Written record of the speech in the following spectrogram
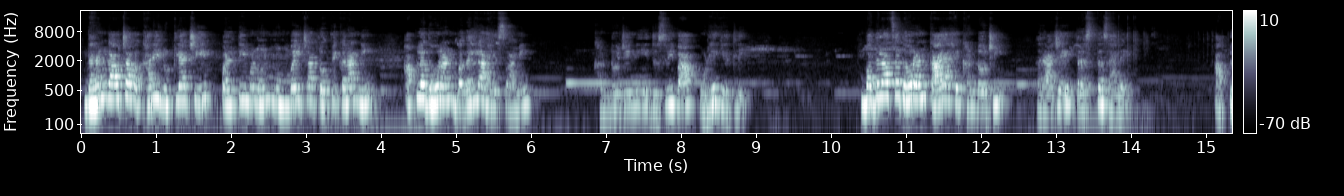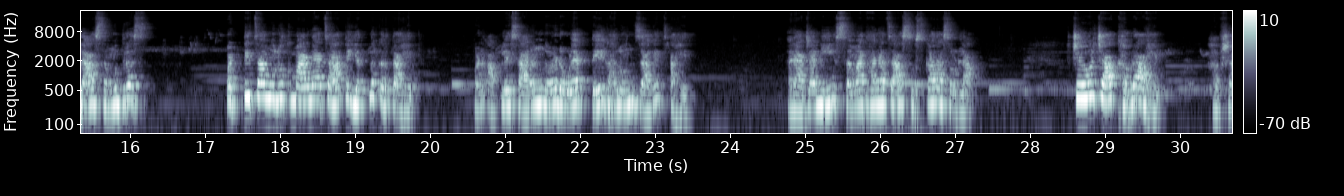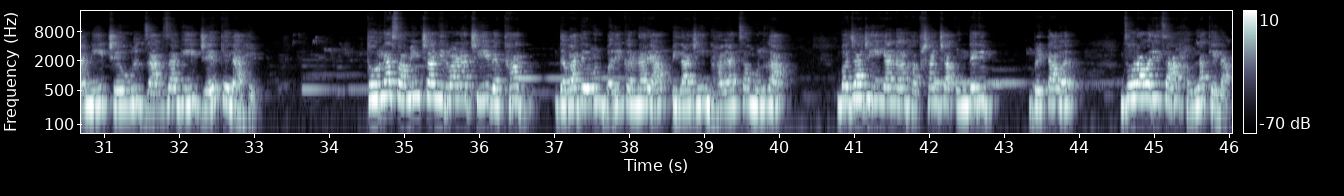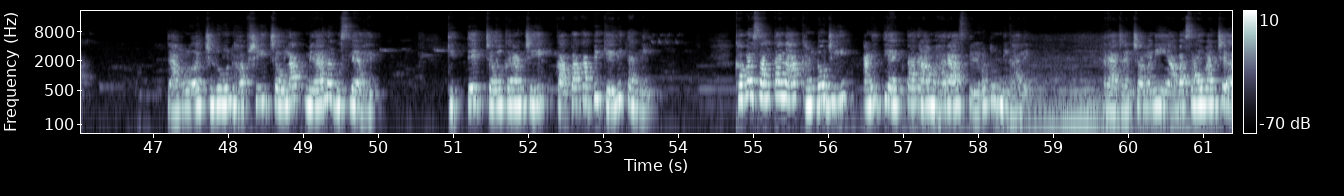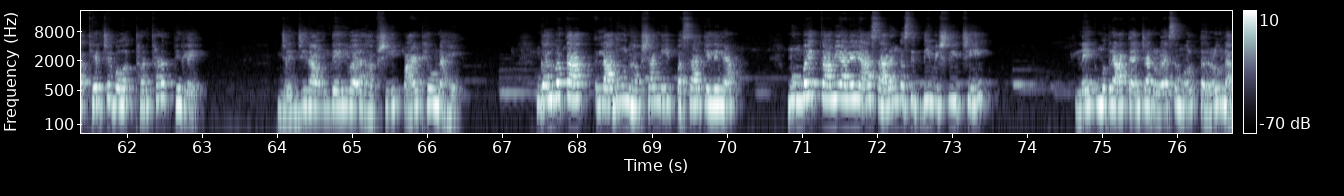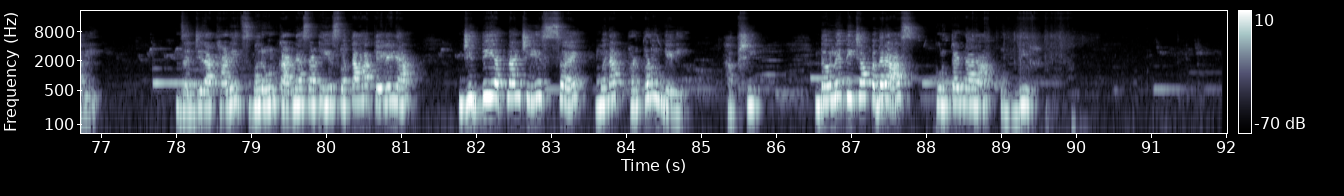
धरणगावच्या वखारी लुटल्याची पलटी म्हणून मुंबईच्या टोपीकरांनी आपलं धोरण बदललं आहे स्वामी. खंडोजींनी दुसरी बाब पुढे घेतली. बदलाचं धोरण काय आहे खंडोजी? राजे त्रस्त झाले. आपला समुद्र पट्टीचा मुलूक मारण्याचा ते यत्न करत आहेत. पण आपले सारंग डोळ्यात तेल घालून जागेच आहेत. राजांनी समाधानाचा सुस्कारा सोडला. चेऊलच्या खबरा आहेत. हर्षांनी चेऊल जागजागी जेर केला आहे. थोरल्या स्वामींच्या निर्वाणाची व्यथा दवा देऊन बरी करणाऱ्या पिलाजी न्हाव्याचा मुलगा बजाजी यानं हपशांच्या उंदेरी बेटावर जोरावरीचा हमला केला. त्यामुळं चिडून हपशी चौलात मिळानं घुसले आहेत. कित्येक चौलकरांची कापाकापी केली त्यांनी. खबर सांगताना खंडोजी आणि ती ऐकताना महाराज पिळवटून निघाले. राजांच्या मनी आबासाहेबांचे अखेरचे बोल थडथडत फिरले. जंजिरा उंदेरीवर हपशी पाय ठेवून आहे. गलबतात लादून हपशांनी पसार केलेल्या मुंबईत कामी आलेल्या सारंगसिद्धी मिश्रीची नेकमुद्रा त्यांच्या डोळ्यासमोर तरळू लागली. जंजिरा खाडीच भरवून काढण्यासाठी स्वतः केलेल्या जिद्दी यत्नांची सय मनात फडफडून गेली. हपशी दौलतीच्या पदरास कुरतडणारा उंदीर.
